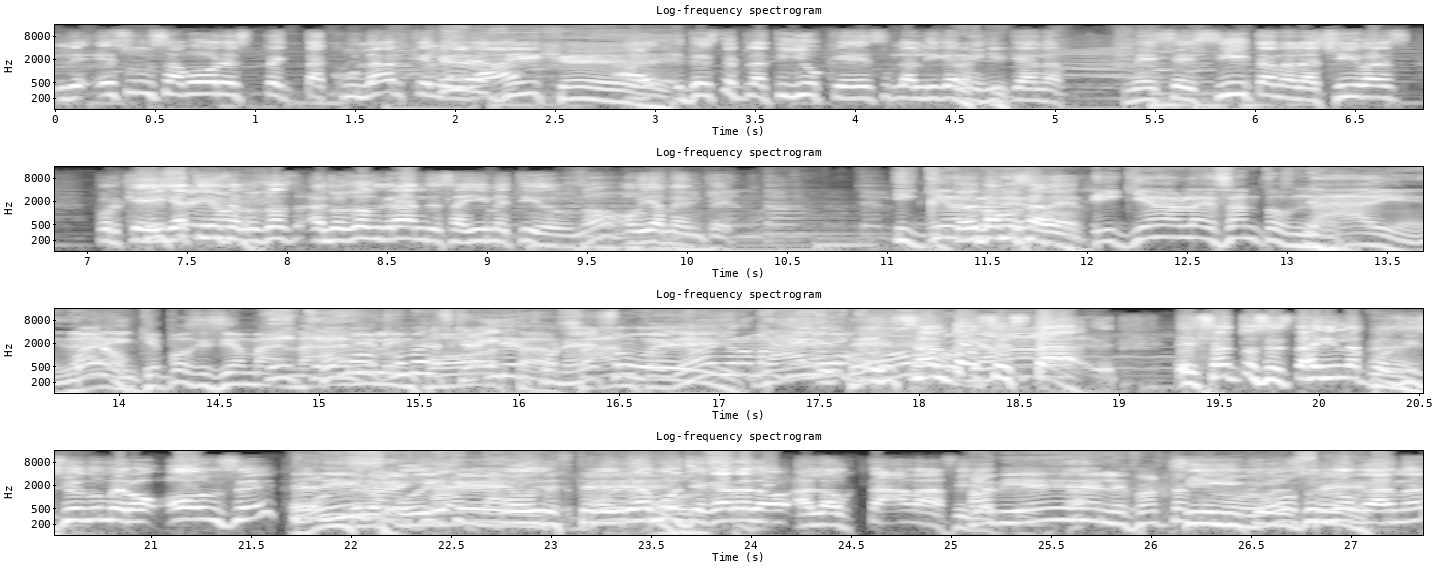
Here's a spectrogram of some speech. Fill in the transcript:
le- es un sabor espectacular que le ¿Qué da les dije? a- de este platillo que es la Liga Mexicana. Necesitan a las Chivas porque Sí, ya señor. tienes a los, dos, a los dos grandes ahí metidos, ¿no? Obviamente. ¿Y quién, Entonces habla vamos de, a ver. ¿Y quién habla de Santos? Nadie. nadie. Bueno. ¿En qué posición va? ¿Y Nadie cómo- le cómo eres importa. con eso, Santos. güey? No, yo nomás Ya digo. El No, Santos ya. está, el Santos está ahí en la posición número 11, Te pero podría- Quique, pod- podríamos llegar a la, a la octava, fíjate. Está bien, le falta Si como Cruz Azul 12. no gana,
